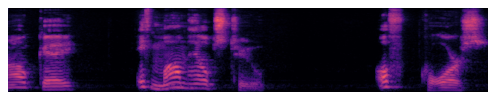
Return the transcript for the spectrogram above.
Okay. If Mom helps too. Of course.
